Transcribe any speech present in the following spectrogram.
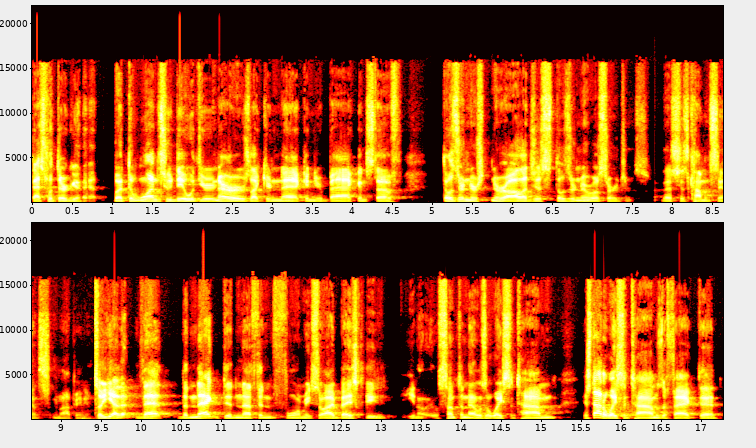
That's what they're good at. But the ones who deal with your nerves, like your neck and your back and stuff, those are neur- neurologists. Those are neurosurgeons. That's just common sense, in my opinion. So yeah, that, that the neck did nothing for me. So I basically, you know, it was something that was a waste of time. It's not a waste of time. It's the fact that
